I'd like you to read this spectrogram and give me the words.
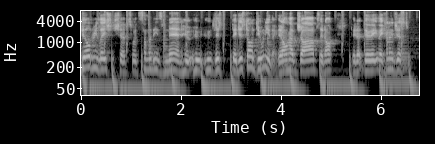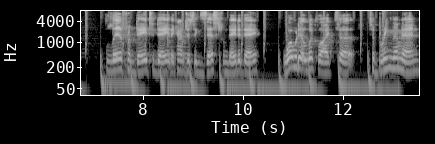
build relationships with some of these men who, who, who just, they just don't do anything. They don't have jobs. They don't, they, they, they kind of just live from day to day. They kind of just exist from day to day. What would it look like to, to bring them in,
